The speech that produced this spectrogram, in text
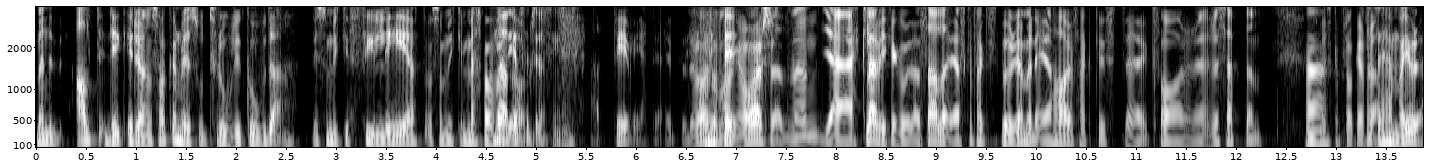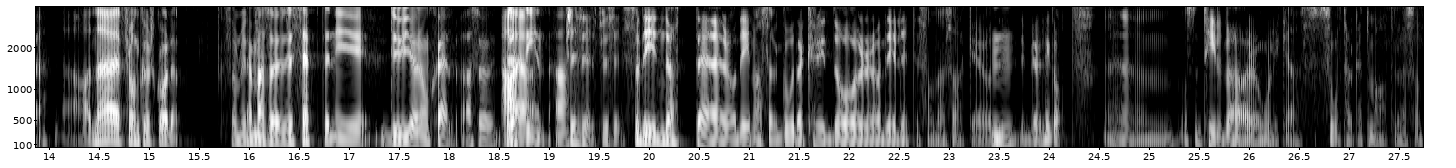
Men allt, det, grönsakerna blev så otroligt goda. Det blev så mycket fyllighet och så mycket mättnad. Vad var det för dressingar? Ja, det vet jag inte. Det var så många år sedan. Men jäklar vilka goda sallader. Jag ska faktiskt börja med det. Jag har faktiskt eh, kvar eh, recepten som Ja. jag ska plocka fram. Alltså hemmagjorda? Ja, nej, från kursgården. Som Men alltså, recepten är du gör dem själv, alltså ja. dressingen. Ja. Precis, precis. Så det är nötter och det är massa goda kryddor och det är lite sådana saker. Och Mm. Det blir väldigt gott. Ehm, och så tillbehör och olika soltorkade tomater och så.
